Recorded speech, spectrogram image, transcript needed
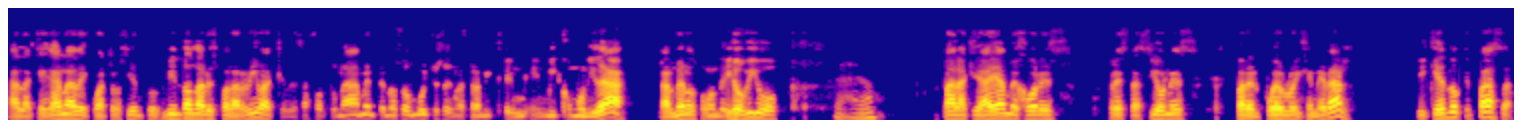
a la que gana de 400 mil dólares para arriba, que desafortunadamente no son muchos en, nuestra, en, mi comunidad, al menos por donde yo vivo, para que haya mejores prestaciones para el pueblo en general. ¿Y qué es lo que pasa?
